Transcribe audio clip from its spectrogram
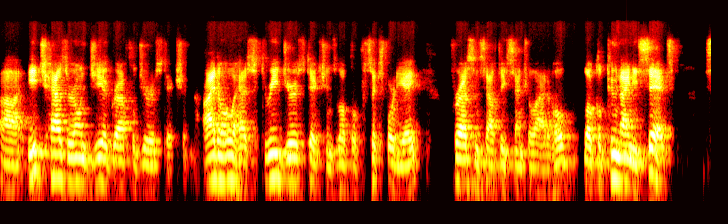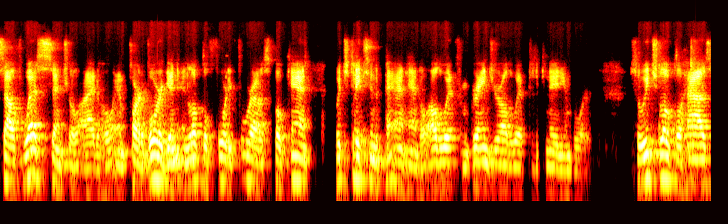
uh, each has their own geographical jurisdiction. Idaho has three jurisdictions, local 648 for us in southeast central Idaho, local 296, southwest central Idaho, and part of Oregon, and local 44 out of Spokane which takes in the panhandle all the way up from Granger all the way up to the Canadian border. So each local has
